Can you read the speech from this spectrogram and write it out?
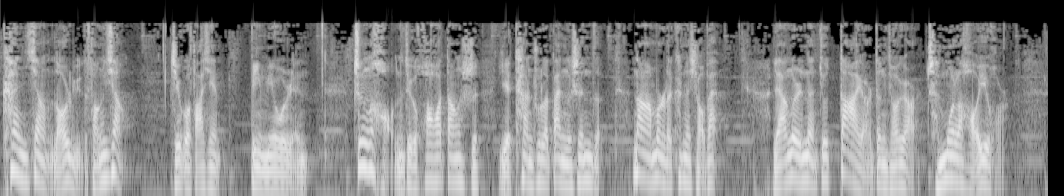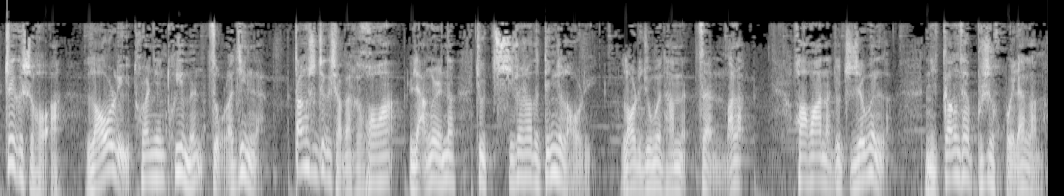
看向老吕的方向，结果发现并没有人，正好呢这个花花当时也探出了半个身子，纳闷的看着小半，两个人呢就大眼瞪小眼，沉默了好一会儿。这个时候啊，老吕突然间推门走了进来。当时这个小白和花花两个人呢，就齐刷刷的盯着老吕。老吕就问他们怎么了，花花呢就直接问了：“你刚才不是回来了吗？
